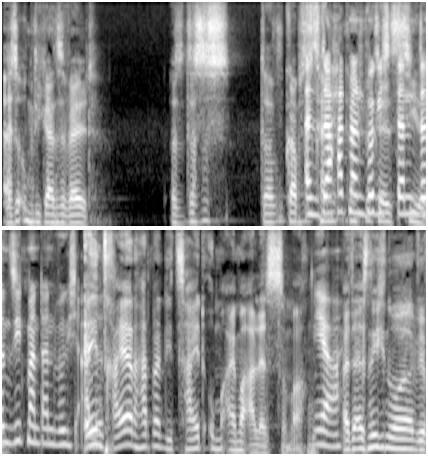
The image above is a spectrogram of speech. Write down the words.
also um die ganze Welt. Also das ist, da gab es Also da hat man wirklich, dann, dann sieht man dann wirklich In alles. drei Jahren hat man die Zeit, um einmal alles zu machen. Ja. Also da ist nicht nur, wir,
